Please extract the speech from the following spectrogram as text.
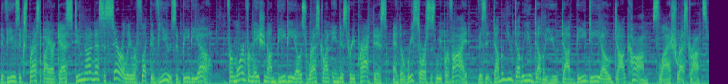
The views expressed by our guests do not necessarily reflect the views of BDO. For more information on BDO's restaurant industry practice and the resources we provide, visit www.bdo.com slash restaurants.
